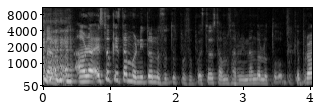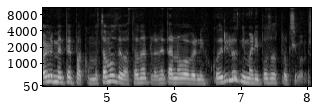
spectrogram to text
Claro. Ahora, esto que es tan bonito, nosotros, por supuesto, estamos arruinándolo todo, porque probablemente, pa, como estamos devastando el planeta, no va a haber ni cocodrilos ni mariposas próximamente.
